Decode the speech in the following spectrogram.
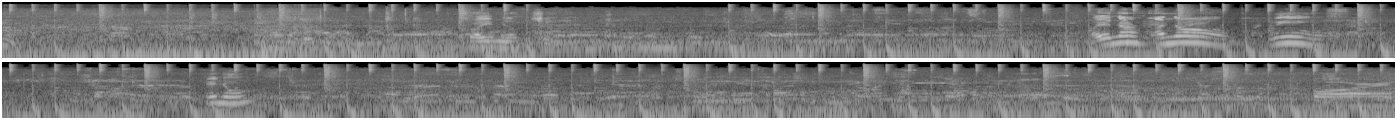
Mm. Soy milk shake. Ayun na, ano, wings. Ayun o. Corn.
